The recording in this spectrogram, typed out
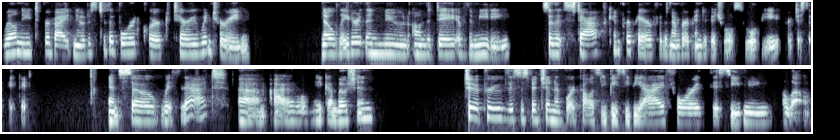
will need to provide notice to the board clerk, Terry Wintering, no later than noon on the day of the meeting so that staff can prepare for the number of individuals who will be participating. And so with that, um, I will make a motion to approve the suspension of board policy BCBI for this evening alone.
